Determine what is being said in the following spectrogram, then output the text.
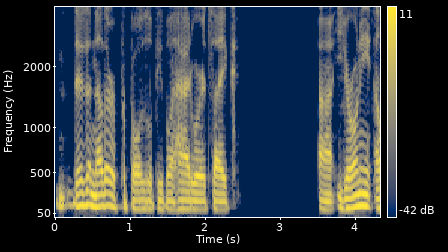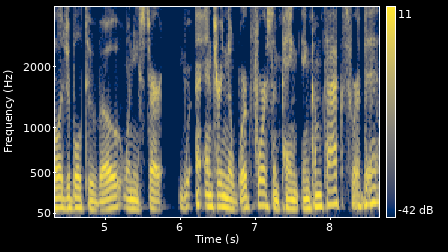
There's another proposal people had where it's like, uh, you're only eligible to vote when you start entering the workforce and paying income tax for a bit,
